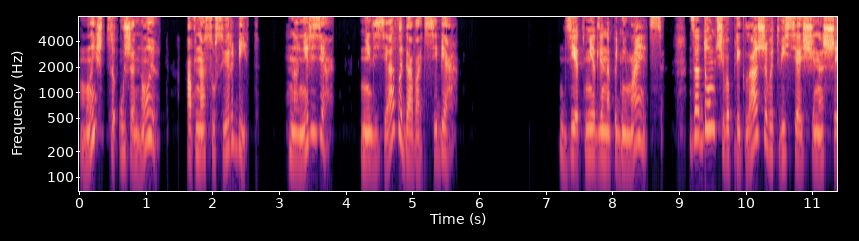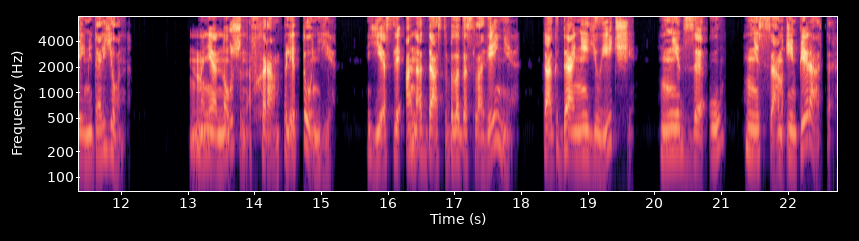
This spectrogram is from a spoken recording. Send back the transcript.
Мышцы уже ноют, а в носу свербит. Но нельзя, нельзя выдавать себя. Дед медленно поднимается, задумчиво приглаживает висящий на шее медальон. «Мне нужно в храм Плетунье. Если она даст благословение, тогда ни Юичи, ни Цзэу, ни сам император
